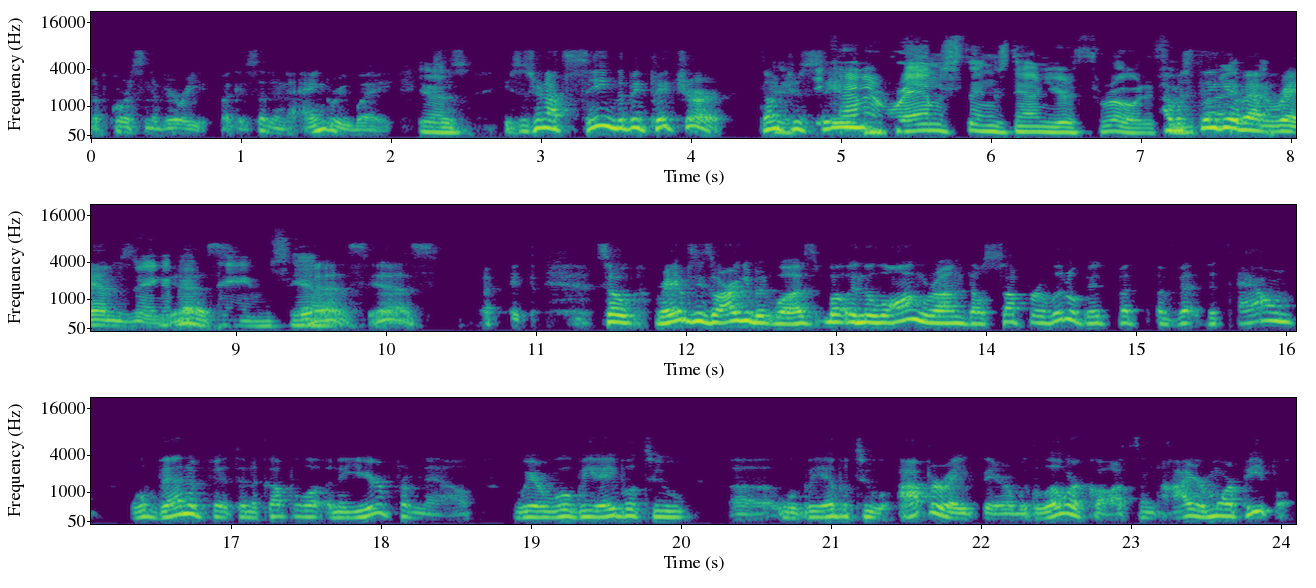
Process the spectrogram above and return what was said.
of course, in a very, like I said, in an angry way. Yeah. He says, he says, you're not seeing the big picture. Don't you see? He kind of rams things down your throat. I was thinking about Ramsey. Yes. About yeah. Yes, yes. Right. So Ramsey's argument was, well, in the long run, they'll suffer a little bit, but the town will benefit in a couple of in a year from now, where we'll be able to uh, we'll be able to operate there with lower costs and hire more people.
